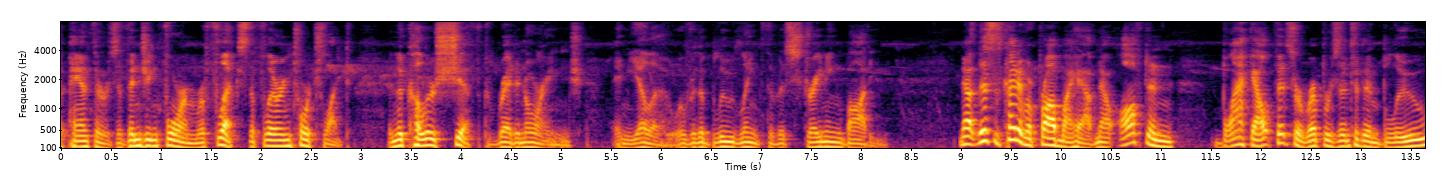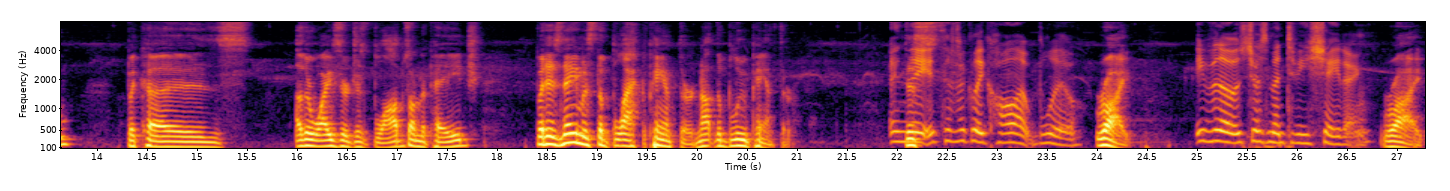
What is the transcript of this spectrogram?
The panther's avenging form reflects the flaring torchlight, and the colors shift red and orange and yellow over the blue length of his straining body. Now, this is kind of a problem I have. Now, often black outfits are represented in blue because otherwise they're just blobs on the page. But his name is the Black Panther, not the Blue Panther. And they this- specifically call out blue, Right, even though it's just meant to be shading. right.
